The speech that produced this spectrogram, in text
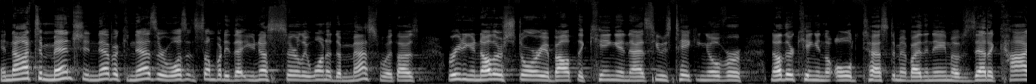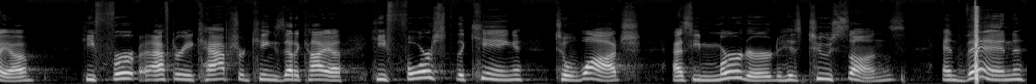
And not to mention, Nebuchadnezzar wasn't somebody that you necessarily wanted to mess with. I was reading another story about the king, and as he was taking over another king in the Old Testament by the name of Zedekiah, he after he captured King Zedekiah, he forced the king to watch as he murdered his two sons, and then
